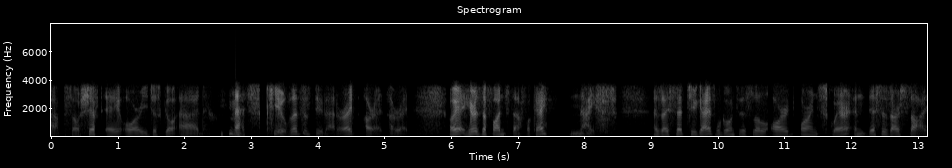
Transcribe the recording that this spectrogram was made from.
app. So shift A, or you just go add mesh cube. Let's just do that, all right? All right, all right. Okay, here's the fun stuff, okay? Nice. As I said to you guys, we'll go into this little orange square, and this is our size,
